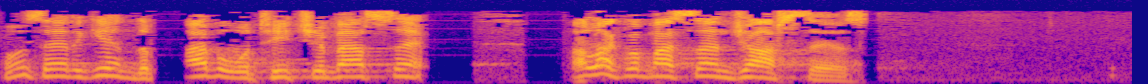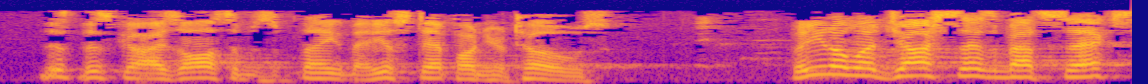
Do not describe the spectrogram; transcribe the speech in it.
What was that again? The Bible will teach you about sex. I like what my son Josh says. This, this guy's awesome as a thing, man. He'll step on your toes. But you know what Josh says about sex?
